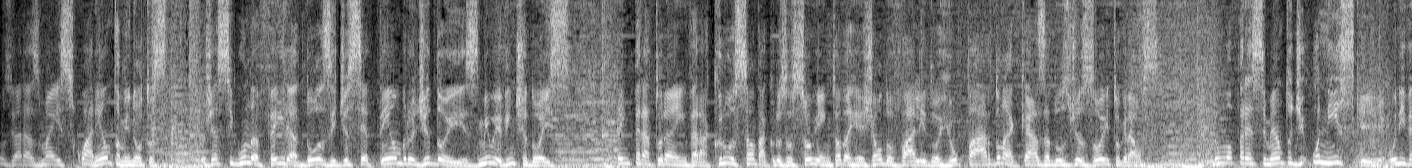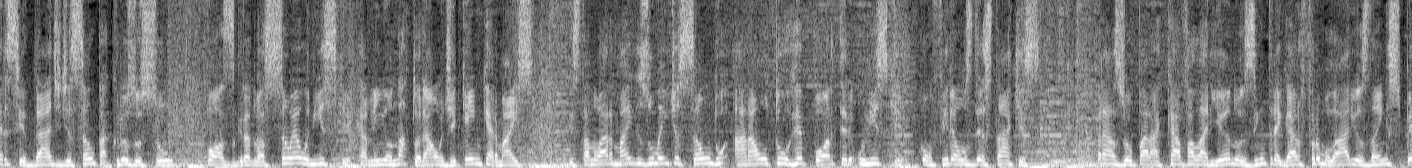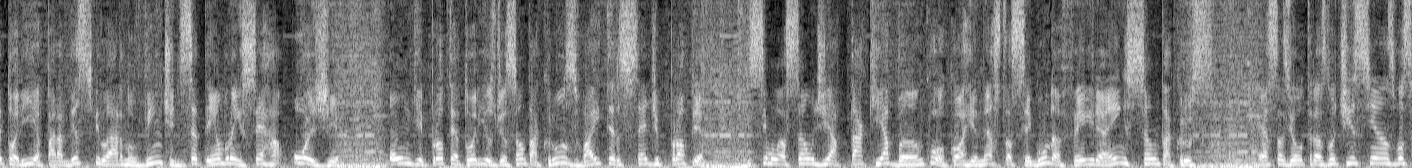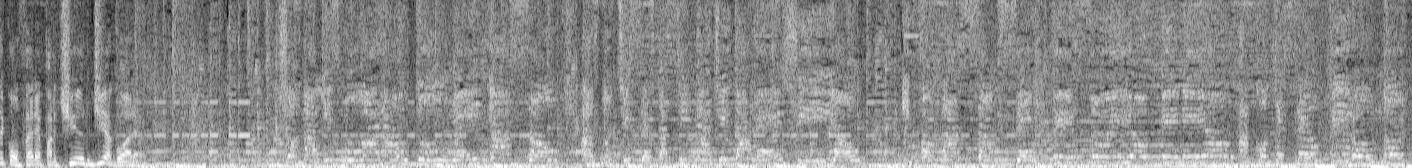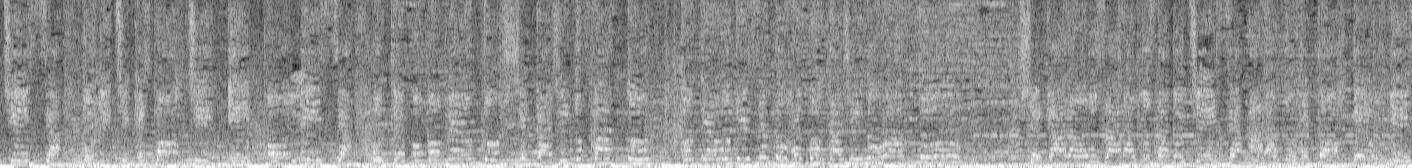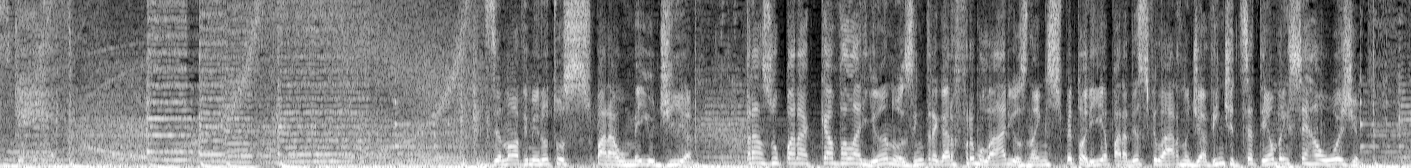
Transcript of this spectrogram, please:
11 horas mais 40 minutos. Hoje é segunda-feira, 12 de setembro de 2022. Temperatura em Veracruz, Santa Cruz do Sul e em toda a região do Vale do Rio Pardo na casa dos 18 graus. Num oferecimento de Unisque, Universidade de Santa Cruz do Sul. Pós-graduação é Unisque, caminho natural de quem quer mais. Está no ar mais uma edição do Arauto Repórter Unisque. Confira os destaques. Prazo para cavalarianos entregar formulários na inspetoria para desfilar no 20 de setembro encerra hoje. ONG Protetores de Santa Cruz vai ter sede própria. Simulação de ataque a banco ocorre nesta segunda-feira em Santa Cruz. Essas e outras notícias você confere a partir de agora. Jornalismo Arauto em ação. As notícias da cidade e da região. Informação, serviço e opinião. Aconteceu, virou notícia. Política, esporte e polícia. O tempo, momento, checagem do fato. Conteúdo dizendo, reportagem no ato. Chegaram os arautos da notícia. Arauto, repórter, Unisque. 19 minutos para o meio-dia. Prazo para cavalarianos entregar formulários na inspetoria para desfilar no dia 20 de setembro encerra hoje.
